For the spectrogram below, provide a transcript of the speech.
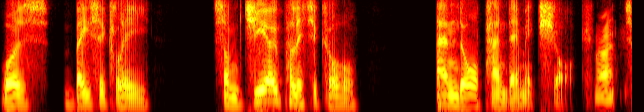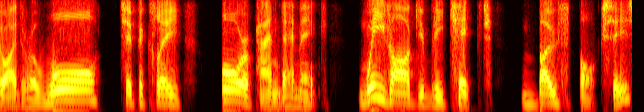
was basically some geopolitical and or pandemic shock. Right. So either a war, typically, or a pandemic. We've arguably ticked both boxes,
